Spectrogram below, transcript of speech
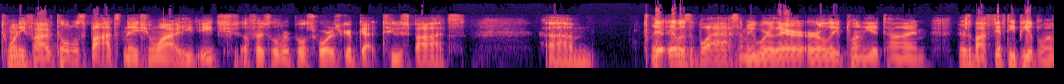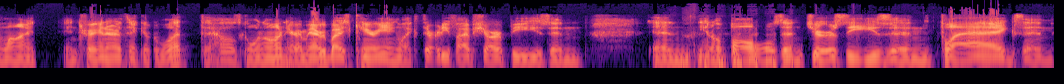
25 total spots nationwide. Each official Liverpool supporters group got two spots. Um, it, it was a blast. I mean, we're there early, plenty of time. There's about 50 people in line and Trey and I are thinking, what the hell is going on here? I mean, everybody's carrying like 35 Sharpies and, and, you know, balls and jerseys and flags. And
